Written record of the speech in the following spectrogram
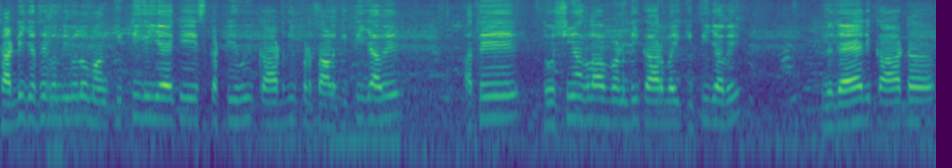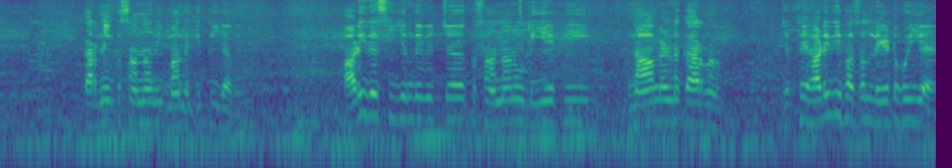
ਸਾਡੀ ਜਥੇਬੰਦੀ ਵੱਲੋਂ ਮੰਗ ਕੀਤੀ ਗਈ ਹੈ ਕਿ ਇਸ ਕੱਟੀ ਹੋਈ ਕਾਟ ਦੀ ਪੜਤਾਲ ਕੀਤੀ ਜਾਵੇ ਅਤੇ ਦੋਸ਼ੀਆਂ ਖਿਲਾਫ ਬਣਦੀ ਕਾਰਵਾਈ ਕੀਤੀ ਜਾਵੇ। ਨਜਾਇਜ਼ ਕਾਟ ਕਰਨੀ ਕਿਸਾਨਾਂ ਦੀ ਬੰਦ ਕੀਤੀ ਜਾਵੇ। ਹਾੜੀ ਦੇ ਸੀਜ਼ਨ ਦੇ ਵਿੱਚ ਕਿਸਾਨਾਂ ਨੂੰ ਡੀਏਪੀ ਨਾ ਮਿਲਣ ਕਾਰਨ ਜਿੱਥੇ ਹਾੜੀ ਦੀ ਫਸਲ ਲੇਟ ਹੋਈ ਹੈ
